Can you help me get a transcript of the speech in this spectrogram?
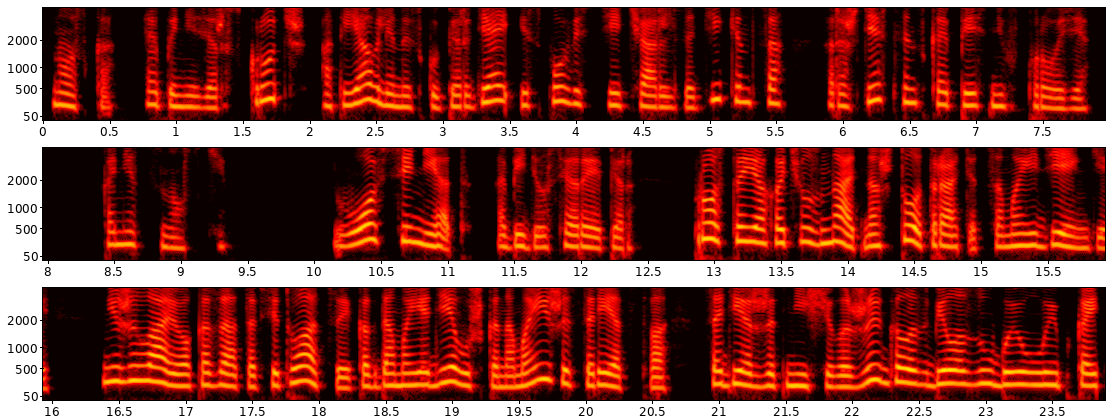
Сноска. Эбенизер Скрудж — отъявленный скупердяй из повести Чарльза Диккенса «Рождественская песня в прозе». Конец сноски. «Вовсе нет», — обиделся рэпер. «Просто я хочу знать, на что тратятся мои деньги. Не желаю оказаться в ситуации, когда моя девушка на мои же средства содержит нищего жигала с белозубой улыбкой,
